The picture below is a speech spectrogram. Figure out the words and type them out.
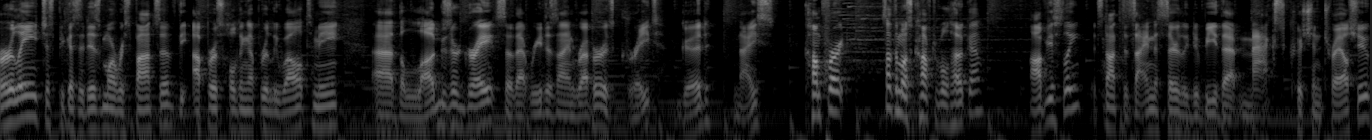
early just because it is more responsive. The upper is holding up really well to me. Uh, the lugs are great, so that redesigned rubber is great, good, nice. Comfort, it's not the most comfortable Hoka, obviously. It's not designed necessarily to be that max cushion trail shoe.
